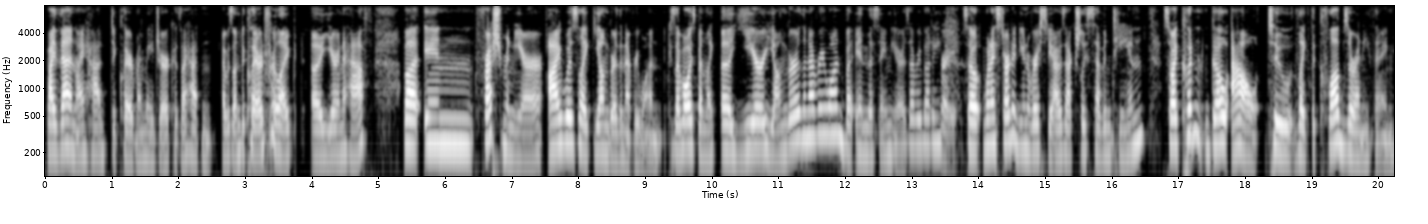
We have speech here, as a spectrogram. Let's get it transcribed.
by then I had declared my major because I hadn't I was undeclared for like a year and a half. But in freshman year, I was like younger than everyone because I've always been like a year younger than everyone, but in the same year as everybody. Right. So when I started university, I was actually 17. So I couldn't go out to like the clubs or anything.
